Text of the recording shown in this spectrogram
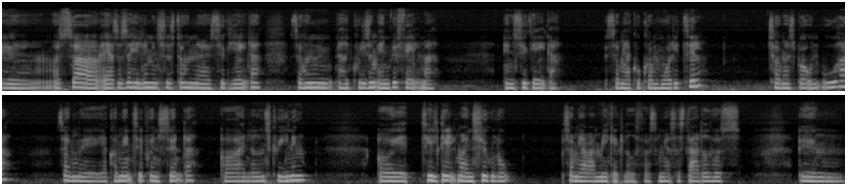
Øh, og så er jeg så, så heldig, min søster hun er psykiater, så hun havde kunne ligesom anbefale mig en psykiater, som jeg kunne komme hurtigt til. Thomas Bogen Ura, som øh, jeg kom ind til på en søndag, og han lavede en screening, og øh, tildelte mig en psykolog, som jeg var mega glad for, som jeg så startede hos. Øhm,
